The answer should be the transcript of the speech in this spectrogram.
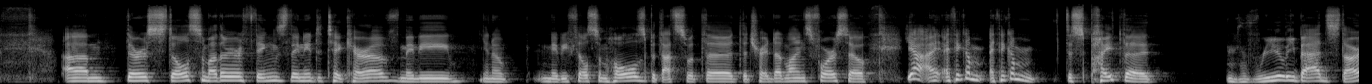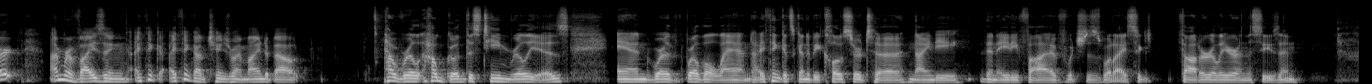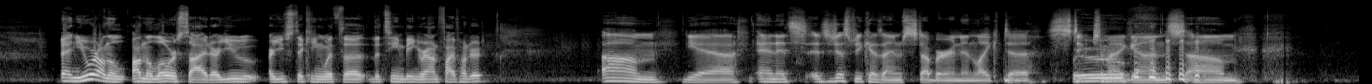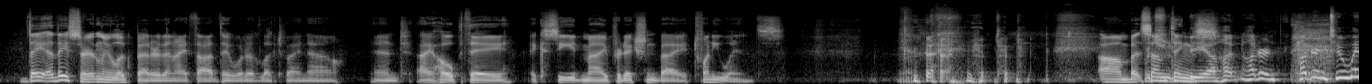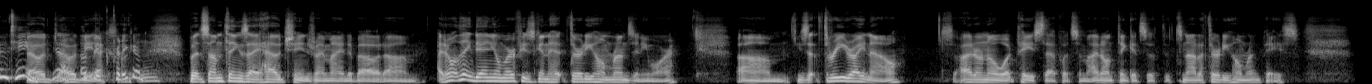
Um, there's still some other things they need to take care of. Maybe you know, maybe fill some holes, but that's what the the trade deadline's for. So yeah, I, I think I'm I think I'm despite the really bad start, I'm revising. I think I think I've changed my mind about how real how good this team really is and where where they'll land. I think it's going to be closer to 90 than 85, which is what I sug- thought earlier in the season. Ben, you were on the on the lower side. Are you are you sticking with the the team being around 500? Um, yeah, and it's it's just because I'm stubborn and like to stick to my guns. Um, they they certainly look better than I thought they would have looked by now, and I hope they exceed my prediction by 20 wins. Um, but Which some would things be a 100, 102 win team. That would, Yeah, that would that'd be, pretty good. But some things I have changed my mind about. Um, I don't think Daniel Murphy's going to hit 30 home runs anymore. Um, he's at three right now, so I don't know what pace that puts him. I don't think it's a it's not a 30 home run pace.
